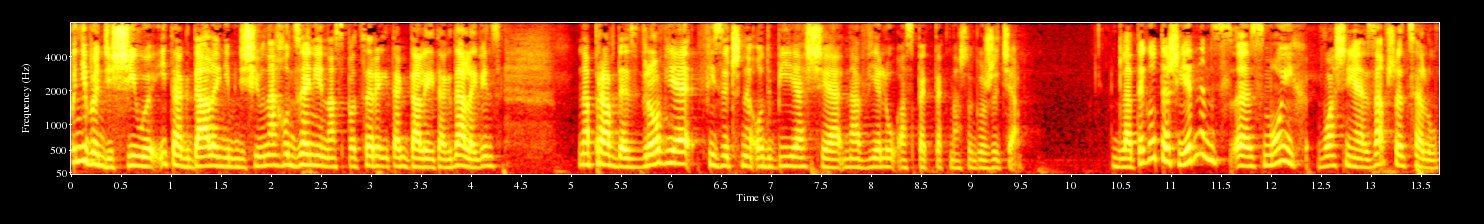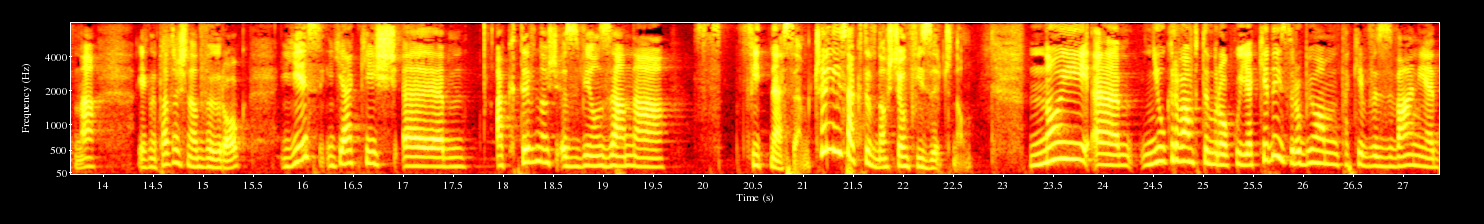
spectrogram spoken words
bo nie będzie siły i tak dalej, nie będzie siły na chodzenie, na spacery i tak dalej, i tak dalej. Więc naprawdę zdrowie fizyczne odbija się na wielu aspektach naszego życia. Dlatego też jednym z, e, z, moich właśnie zawsze celów, na, jak patrzę się na rok, jest jakaś e, aktywność związana z fitnessem, czyli z aktywnością fizyczną. No i e, nie ukrywam w tym roku, jak kiedyś zrobiłam takie wyzwanie,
